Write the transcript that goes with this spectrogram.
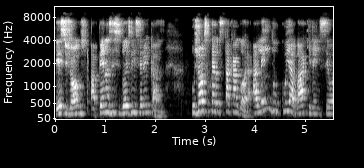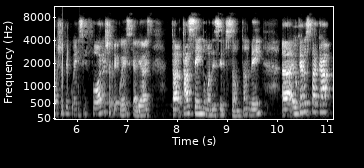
esses jogos, apenas esses dois venceram em casa. Os jogos que eu quero destacar agora, além do Cuiabá que venceu a Chapecoense fora, a Chapecoense que aliás está tá sendo uma decepção também. Uh, eu quero destacar,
